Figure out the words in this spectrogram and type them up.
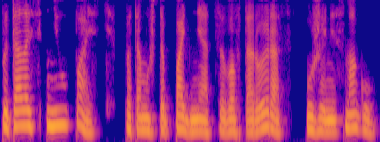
пыталась не упасть, потому что подняться во второй раз уже не смогу.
